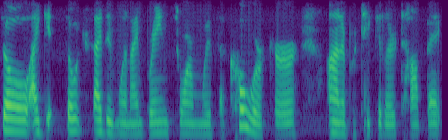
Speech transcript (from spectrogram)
so, I get so excited when I brainstorm with a coworker on a particular topic.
